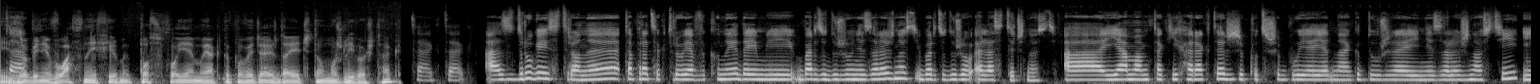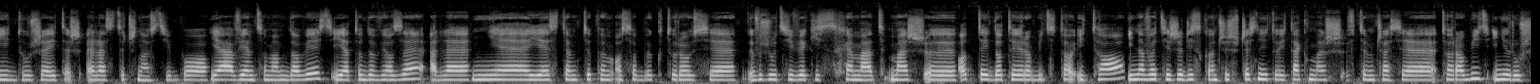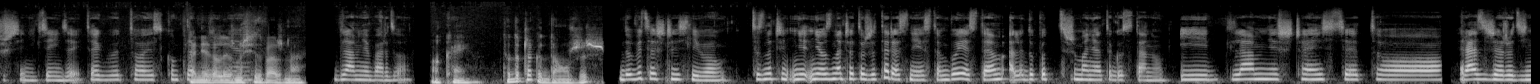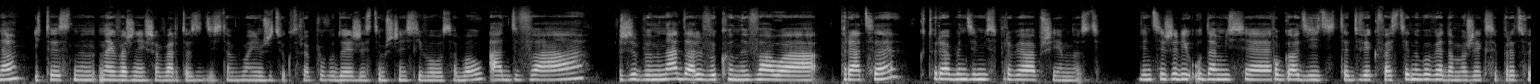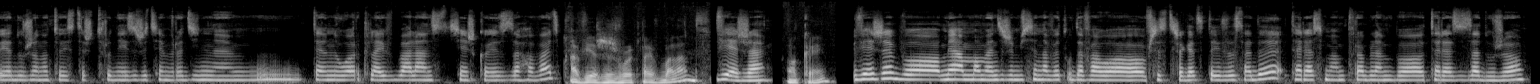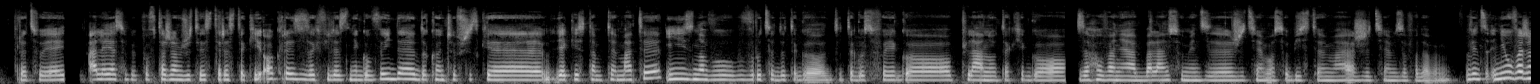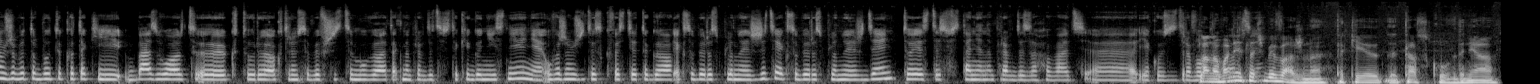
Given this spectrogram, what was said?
tak. zrobienie własnej firmy po swojemu, jak to powiedziałeś, daje ci tą możliwość, tak? Tak, tak. A z drugiej strony ta praca, którą ja wykonuję, daje mi bardzo dużą niezależność i bardzo dużą elastyczność. A ja mam taki charakter, że potrzebuję jednak dużej niezależności i dużej też elastyczności, bo ja wiem, co mam dowieść i ja to dowiozę, ale nie jestem typem osoby, którą się wrzuci w jakiś schemat, masz y, od tej do tej robić to i to i nawet jeżeli skończysz wcześniej wcześniej, to i tak masz w tym czasie to robić i nie ruszysz się nigdzie indziej. To jakby to jest kompletnie... Ta niezależność jest ważna. Dla mnie bardzo. Okej. Okay. To do czego dążysz? Do bycia szczęśliwą. To znaczy, nie, nie, oznacza to, że teraz nie jestem, bo jestem, ale do podtrzymania tego stanu. I dla mnie szczęście to raz, że rodzina, i to jest najważniejsza wartość gdzieś tam w moim życiu, która powoduje, że jestem szczęśliwą osobą. A dwa, żebym nadal wykonywała pracę, która będzie mi sprawiała przyjemność. Więc jeżeli uda mi się pogodzić te dwie kwestie, no bo wiadomo, że jak się pracuje dużo, no to jest też trudniej z życiem rodzinnym. Ten work-life balance ciężko jest zachować. A wierzysz w work-life balance? Wierzę. Okej. Okay. Wierzę, bo miałam moment, że mi się nawet udawało przestrzegać tej zasady. Teraz mam problem, bo teraz za dużo pracuję ale ja sobie powtarzam, że to jest teraz taki okres, za chwilę z niego wyjdę, dokończę wszystkie jakieś tam tematy i znowu wrócę do tego, do tego swojego planu, takiego zachowania balansu między życiem osobistym a życiem zawodowym. Więc nie uważam, żeby to był tylko taki buzzword, y, który, o którym sobie wszyscy mówią, a tak naprawdę coś takiego nie istnieje. Nie. Uważam, że to jest kwestia tego, jak sobie rozplanujesz życie, jak sobie rozplanujesz dzień, to jesteś w stanie naprawdę zachować e, jakąś zdrową Planowanie proporcję. jest dla ciebie ważne. Takie tasków dnia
